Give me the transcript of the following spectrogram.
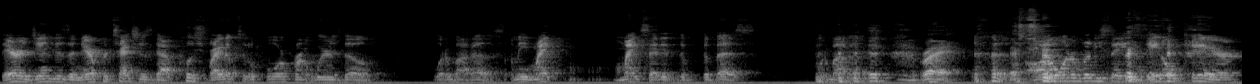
their agendas and their protections got pushed right up to the forefront. Whereas though, what about us? I mean, Mike Mike said it the, the best. What about us? right. That's All true. I want to really say is they don't care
